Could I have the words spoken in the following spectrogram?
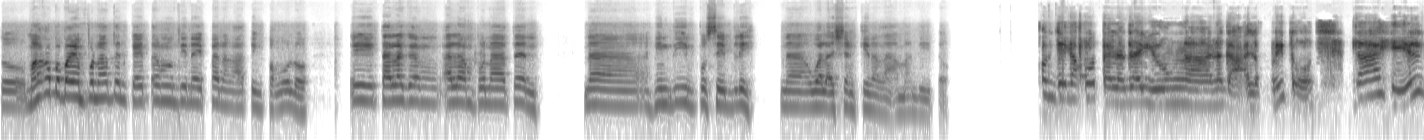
So, mga kababayan po natin, kahit anong deny pa ng ating Pangulo, eh talagang alam po natin na hindi imposible na wala siyang kinalaman dito. Kung din ako talaga yung ah, nag-aalok nito dahil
